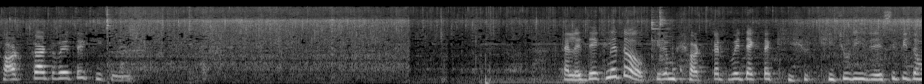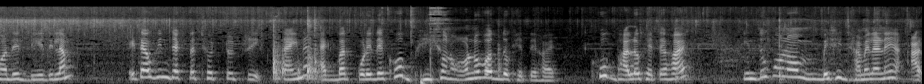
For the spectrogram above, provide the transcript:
শর্টকাট ওয়েতে খিচুড়ি। তাহলে দেখলে তো কীরকম শর্টকাট ওয়েতে একটা খিচুড়ি রেসিপি তোমাদের দিয়ে দিলাম। এটাও কিন্তু একটা ছোট্ট ট্রিক তাই না? একবার করে দেখো, ভীষণ অনবদ্য খেতে হয়। খুব ভালো খেতে হয়। কিন্তু কোনো বেশি ঝামেলা নেই। আর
